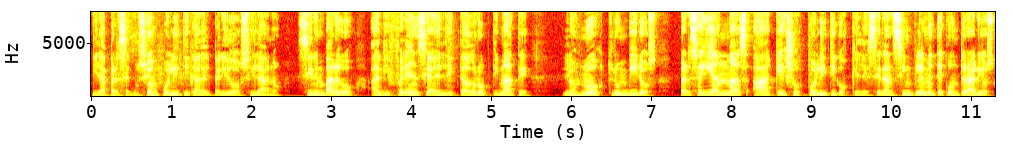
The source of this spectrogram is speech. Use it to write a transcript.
y la persecución política del periodo silano. Sin embargo, a diferencia del dictador Optimate, los nuevos triunviros perseguían más a aquellos políticos que les eran simplemente contrarios,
